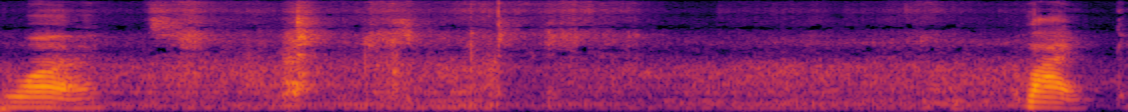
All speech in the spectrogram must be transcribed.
What? Like.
